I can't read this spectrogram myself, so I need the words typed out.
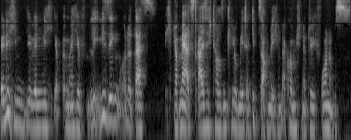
wenn ich, wenn ich immer hier Leasing oder das, ich glaube, mehr als 30.000 Kilometer gibt es auch nicht. Und da komme ich natürlich vorne bis,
